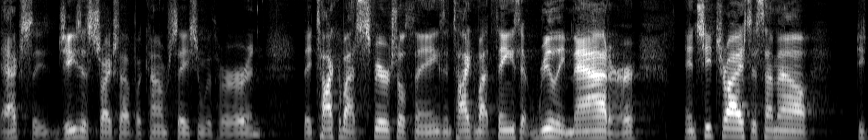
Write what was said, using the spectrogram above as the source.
actually, Jesus strikes up a conversation with her, and they talk about spiritual things and talking about things that really matter. And she tries to somehow de-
